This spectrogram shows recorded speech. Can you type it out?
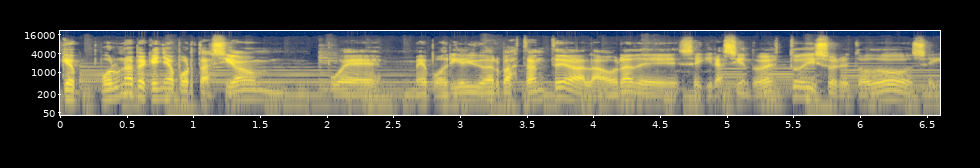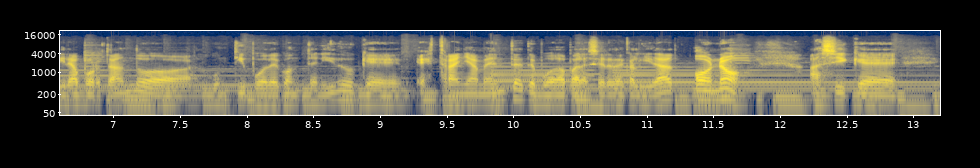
que por una pequeña aportación pues me podría ayudar bastante a la hora de seguir haciendo esto y sobre todo seguir aportando algún tipo de contenido que extrañamente te pueda parecer de calidad o no. Así que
